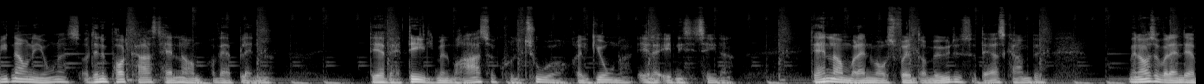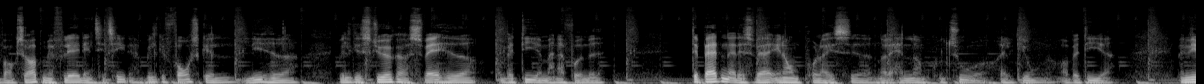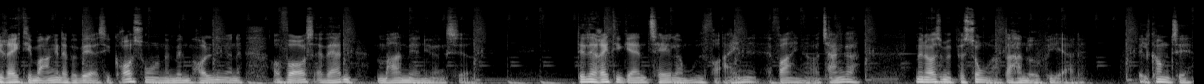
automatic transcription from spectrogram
Mit navn er Jonas, og denne podcast handler om at være blandet. Det er at være delt mellem raser, kulturer, religioner eller etniciteter. Det handler om, hvordan vores forældre mødtes og deres kampe, men også hvordan det er at vokse op med flere identiteter, hvilke forskelle, ligheder, hvilke styrker, og svagheder og værdier man har fået med. Debatten er desværre enormt polariseret, når det handler om kultur, religioner og værdier. Men vi er rigtig mange, der bevæger os i gråzonerne mellem holdningerne, og for os er verden meget mere nuanceret. Det vil jeg rigtig gerne tale om ud fra egne erfaringer og tanker, men også med personer, der har noget på hjerte. Velkommen til.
